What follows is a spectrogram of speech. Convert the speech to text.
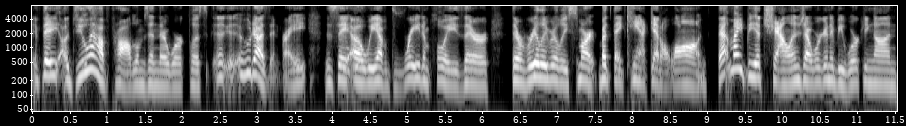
if they uh, do have problems in their workplace, uh, uh, who doesn't, right? They say, oh, we have great employees. They're, they're really, really smart, but they can't get along. That might be a challenge that we're going to be working on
